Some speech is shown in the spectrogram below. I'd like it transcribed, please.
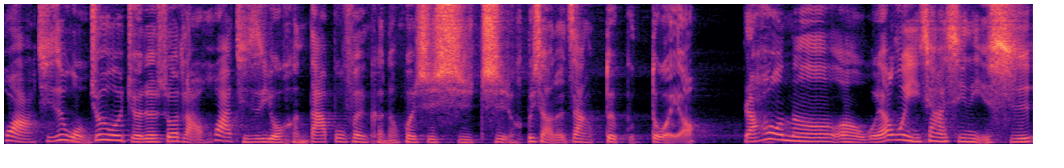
化，其实我就会觉得说老化其实有很大部分可能会是失智，不晓得这样对不对哦。然后呢，呃，我要问一下心理师，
